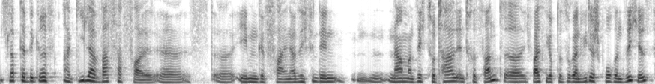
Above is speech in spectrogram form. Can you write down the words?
ich glaube, der Begriff agiler Wasserfall äh, ist äh, eben gefallen. Also ich finde den Namen an sich total interessant. Äh, ich weiß nicht, ob das sogar ein Widerspruch in sich ist,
